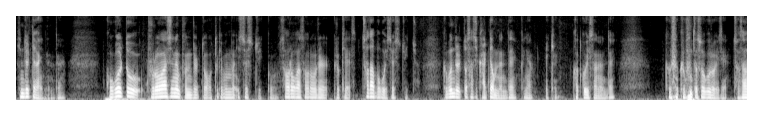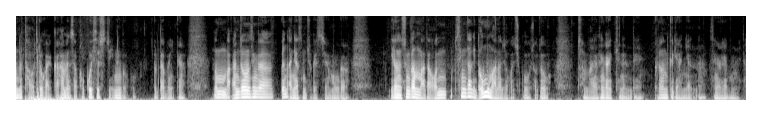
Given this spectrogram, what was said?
힘들 때가 있는데 그걸 또 부러워하시는 분들도 어떻게 보면 있을 수도 있고 서로가 서로를 그렇게 쳐다보고 있을 수도 있죠. 그분들도 사실 갈 데 없는데 그냥 이렇게 걷고 있었는데 그 그분도 속으로 이제 저 사람들 다 어디로 갈까 하면서 걷고 있을 수도 있는 거고 그러다 보니까 너무 막 안 좋은 생각은 아니었으면 좋겠어요. 뭔가 이런 순간마다 언, 생각이 너무 많아져가지고 저도 참 많은 생각이 드는데 그런 글이 아니었나 생각을 해봅니다.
